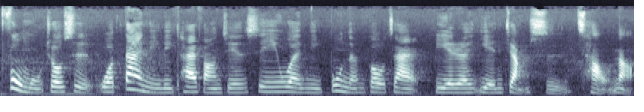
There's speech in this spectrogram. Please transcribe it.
父母就是我带你离开房间，是因为你不能够在别人演讲时吵闹。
